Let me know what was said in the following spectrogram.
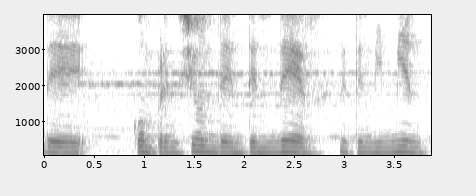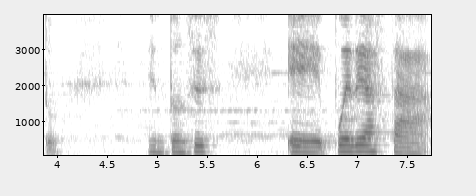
de comprensión, de entender, de entendimiento. Entonces eh, puede hasta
